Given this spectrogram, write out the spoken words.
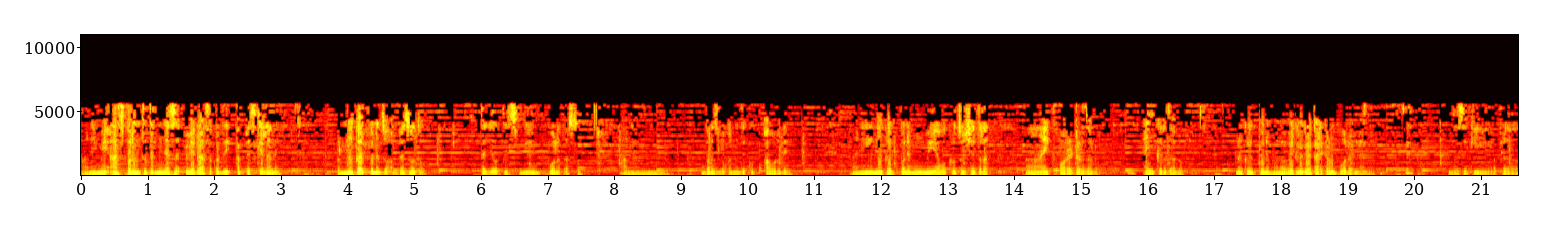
आणि मी आजपर्यंत तर म्हणजे असं वेगळा असा कधी अभ्यास केला नाही. पण न कळतपणे जो अभ्यास होतो त्याच्यावरतीच मी बोलत असतो. आणि बऱ्याच लोकांना ते खूप आवडते. आणि नकळतपणे मग मी या वक्तृत्व क्षेत्रात एक ऑरेटर झालो अँकर झालो. नकळतपणे मला वेगवेगळ्या कार्यक्रमात बोलायला लागले. जसं की आपलं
